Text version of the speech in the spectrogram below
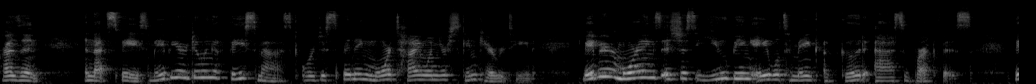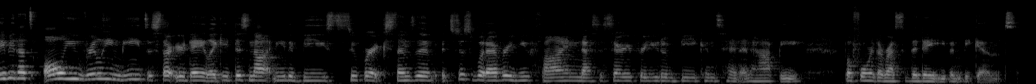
present in that space. Maybe you're doing a face mask or just spending more time on your skincare routine. Maybe your mornings is just you being able to make a good ass breakfast. Maybe that's all you really need to start your day. Like it does not need to be super extensive. It's just whatever you find necessary for you to be content and happy before the rest of the day even begins.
